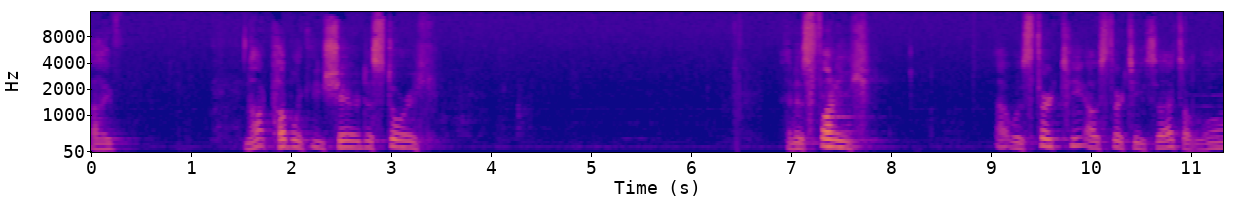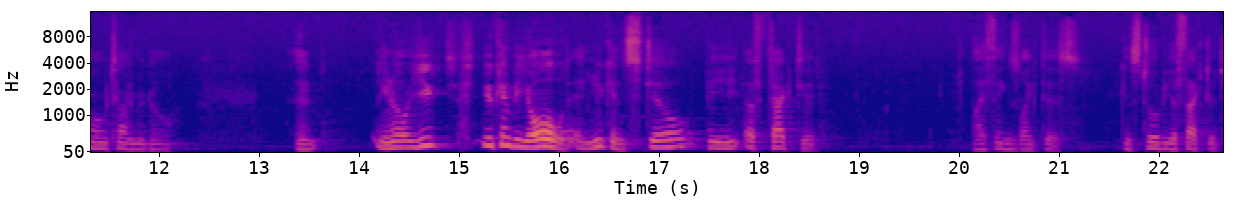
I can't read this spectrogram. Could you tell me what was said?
I've not publicly shared this story. And it's funny, I was 13, I was 13, so that's a long time ago. And You know, you, you can be old and you can still be affected by things like this. You can still be affected.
